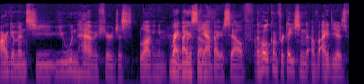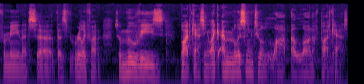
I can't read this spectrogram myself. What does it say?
arguments you you wouldn't have if you're just blogging and Right, by yourself. yeah by yourself. The whole confrontation of ideas for me that's uh, that's really fun. So movies. Podcasting, like I'm listening to a lot, a lot of podcasts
